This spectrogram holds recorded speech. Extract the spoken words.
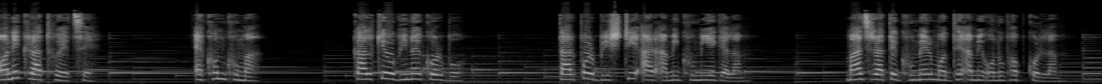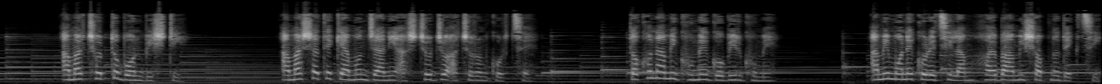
অনেক রাত হয়েছে। এখন ঘুমা। কালকে অভিনয় করব। তারপর বৃষ্টি আর আমি ঘুমিয়ে গেলাম। মাঝরাতে ঘুমের মধ্যে আমি অনুভব করলাম। আমার ছোট্ট বোন বৃষ্টি। আমার সাথে কেমন জানি আশ্চর্য আচরণ করছে। তখন আমি ঘুমে, গভীর ঘুমে। আমি মনে করেছিলাম, হয়বা আমি স্বপ্ন দেখছি।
